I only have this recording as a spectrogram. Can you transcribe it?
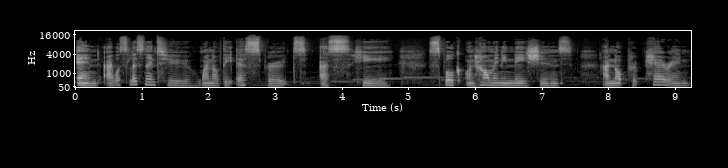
And I was listening to one of the experts as he spoke on how many nations are not preparing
